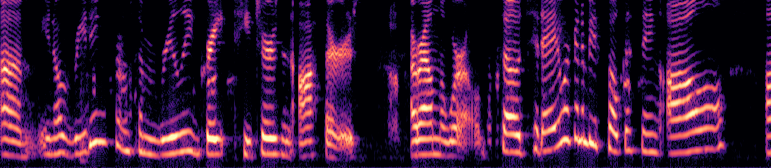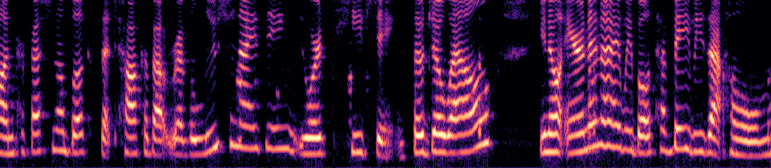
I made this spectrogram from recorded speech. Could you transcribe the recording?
um, you know, reading from some really great teachers and authors around the world. So today we're going to be focusing all on professional books that talk about revolutionizing your teaching. So, Joelle, you know, Erin and I, we both have babies at home.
